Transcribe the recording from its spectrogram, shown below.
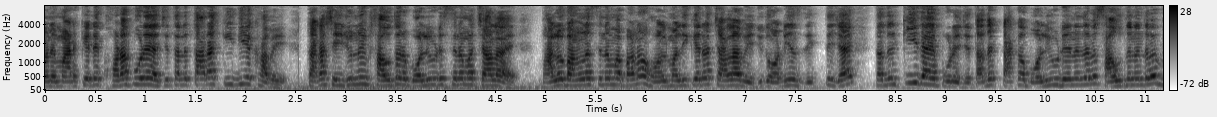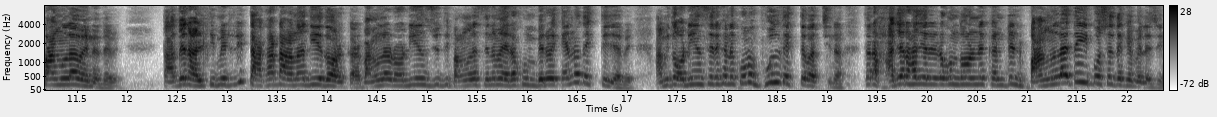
মানে মার্কেটে খরা পড়ে আছে, তাহলে তারা কি দিয়ে খাবে? তারা সেই জন্যই সাউথ আর বলিউডের সিনেমা চালায়। ভালো বাংলা সিনেমা বানাও হল মালিকেরা চালাবে। যদি অডিয়েন্স দেখতে যায়, তাদের কি দায় পড়েছে? তাদের টাকা বলিউড এনে দেবে সাউথ এনে দেবে, বাংলাও এনে দেবে। তাদের আলটিমেটলি টাকাটা আনা দিয়ে দরকার। বাংলার অডিয়েন্স যদি বাংলা সিনেমা এরকম বেরোয়, কেন দেখতে যাবে? আমি তো অডিয়েন্সের এখানে কোনো ভুল দেখতে পাচ্ছি না। তারা হাজার হাজার এরকম ধরনের কন্টেন্ট বাংলাতেই বসে দেখে ফেলেছে।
